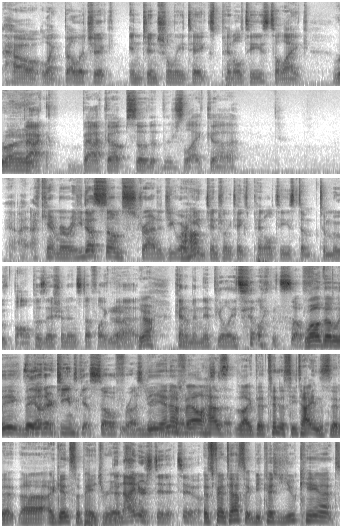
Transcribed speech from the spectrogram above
how like Belichick intentionally takes penalties to like right. back back up so that there's like uh I can't remember. He does some strategy where Uh-huh. he intentionally takes penalties to, to move ball position and stuff like Yeah. that. Yeah. Kind of manipulates it like it's so. Well, the league, the they- other teams get so frustrated. The NFL has stuff. like the Tennessee Titans did it uh, against the Patriots. the Niners did it too. It's fantastic because you can't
